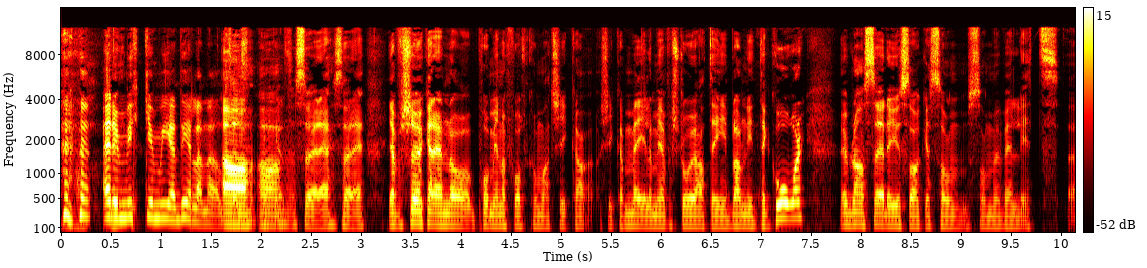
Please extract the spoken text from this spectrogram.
Är det mycket meddelanden alltså? Ja, ja, så är det, så är det. Jag försöker ändå påminna folk om att kika, kika mail, men jag förstår ju att det ibland inte går. Ibland så är det ju saker som, som är väldigt eh,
